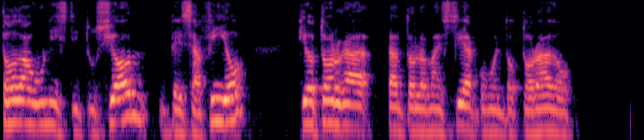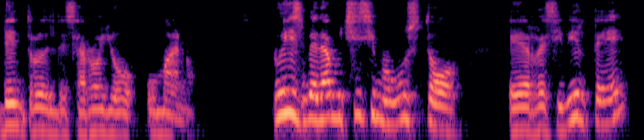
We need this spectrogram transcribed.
toda una institución, desafío, que otorga tanto la maestría como el doctorado dentro del desarrollo humano. Luis, me da muchísimo gusto eh, recibirte.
